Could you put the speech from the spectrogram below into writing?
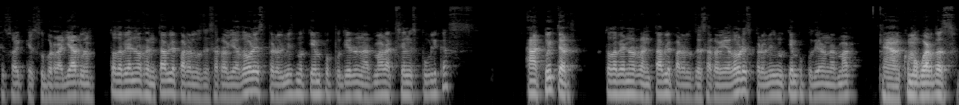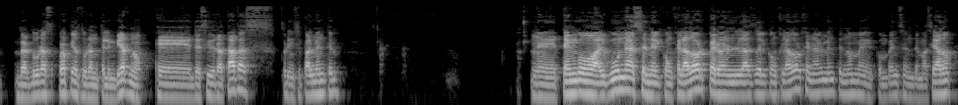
Eso hay que subrayarlo. Todavía no es rentable para los desarrolladores, pero al mismo tiempo pudieron armar acciones públicas. Ah, Twitter. Todavía no es rentable para los desarrolladores, pero al mismo tiempo pudieron armar. Ah, ¿Cómo guardas verduras propias durante el invierno? Eh, deshidratadas principalmente. Eh, tengo algunas en el congelador, pero en las del congelador generalmente no me convencen demasiado,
